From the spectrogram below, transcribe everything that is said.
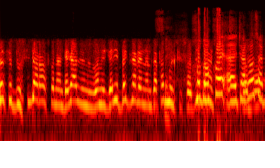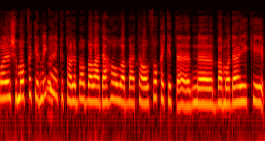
دست دوستی دراز کنن دیگه از نظامیگری بگذارن هم دفعه ملکی سازی خب آقای جنرال صاحب شما فکر می‌کنین که طالبا با وعده ها و به توافقی که به ماده که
